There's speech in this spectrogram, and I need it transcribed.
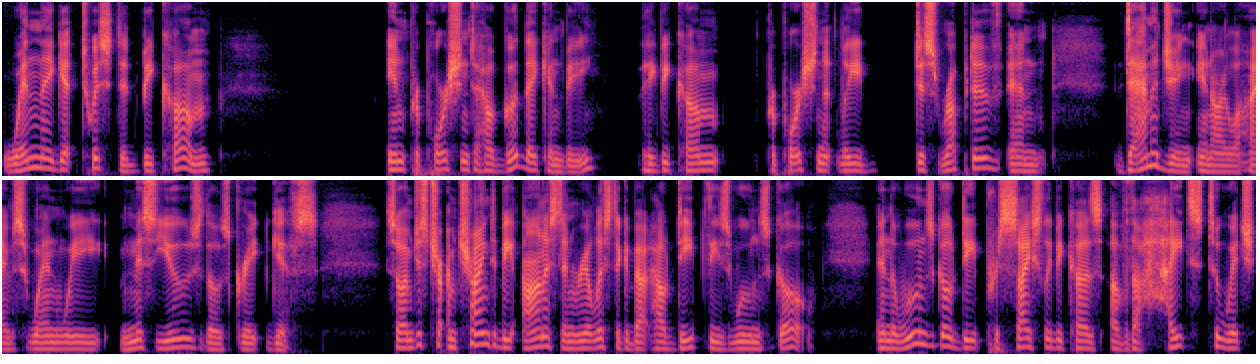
when they get twisted, become in proportion to how good they can be, they become proportionately disruptive and damaging in our lives when we misuse those great gifts. So I'm just tr- I'm trying to be honest and realistic about how deep these wounds go. And the wounds go deep precisely because of the heights to which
